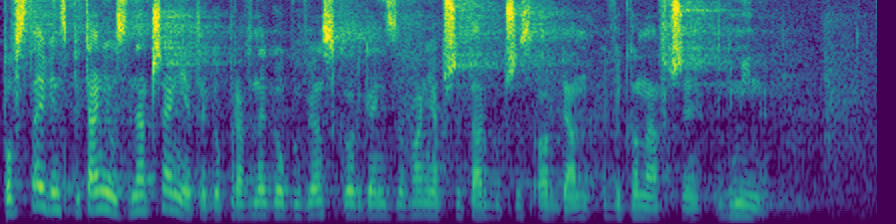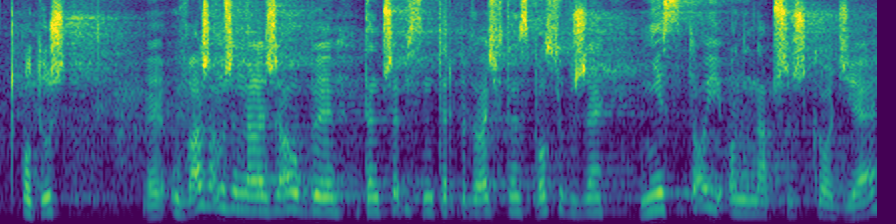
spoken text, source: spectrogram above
powstaje więc pytanie o znaczenie tego prawnego obowiązku organizowania przetargu przez organ wykonawczy gminy. Otóż e, uważam, że należałoby ten przepis interpretować w ten sposób, że nie stoi on na przeszkodzie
